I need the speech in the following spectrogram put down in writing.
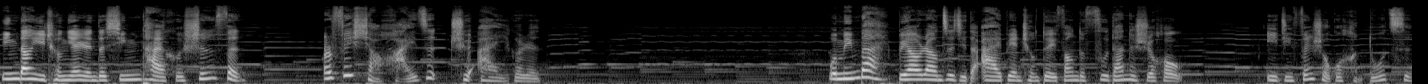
应当以成年人的心态和身份，而非小孩子去爱一个人。我明白，不要让自己的爱变成对方的负担的时候，已经分手过很多次，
